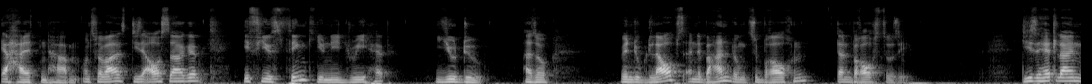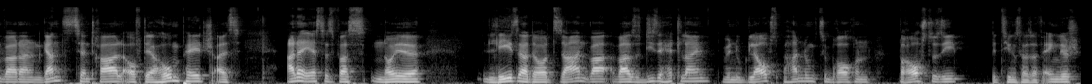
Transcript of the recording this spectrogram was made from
erhalten haben. Und zwar war es diese Aussage, if you think you need rehab, you do. Also, wenn du glaubst, eine Behandlung zu brauchen, dann brauchst du sie. Diese Headline war dann ganz zentral auf der Homepage als allererstes, was neue Leser dort sahen, war, war so diese Headline, wenn du glaubst, Behandlung zu brauchen, brauchst du sie, beziehungsweise auf Englisch,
